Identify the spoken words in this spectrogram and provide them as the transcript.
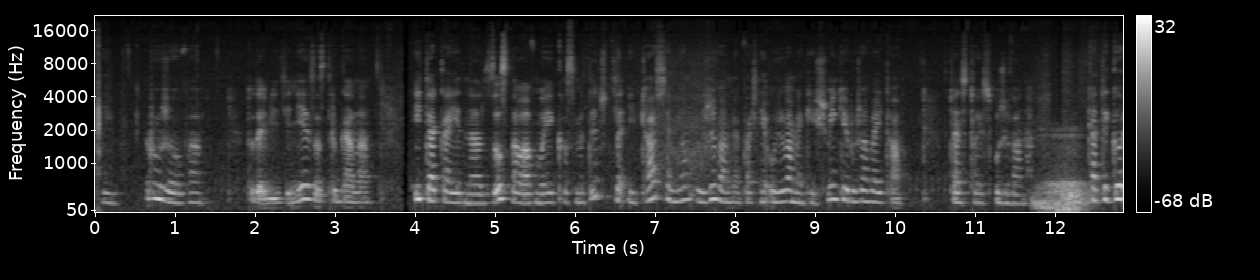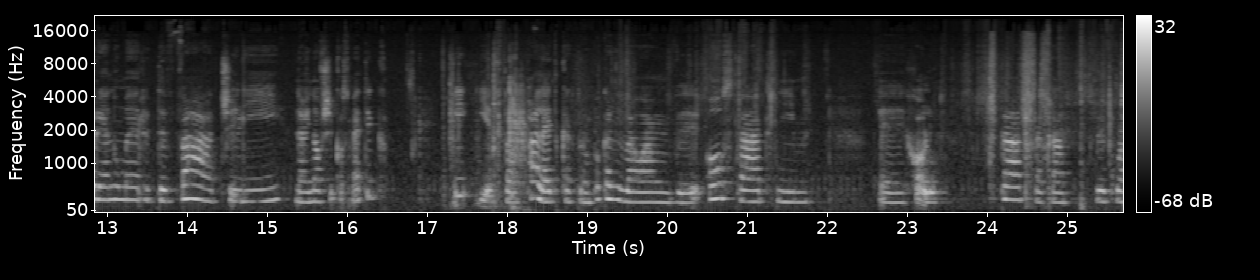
Kitty różowa. Tutaj widzicie, nie jest zastrugana. I taka jedna została w mojej kosmetyczce i czasem ją używam. Jak właśnie używam jakiejś szminki różowej, to często jest używana. Kategoria numer dwa, czyli najnowszy kosmetyk. I jest to paletka, którą pokazywałam w ostatnim y, holu. Ta taka zwykła.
